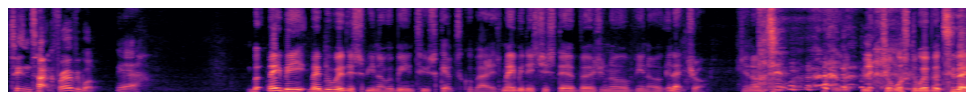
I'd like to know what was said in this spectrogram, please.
tin tack for everyone. Yeah. But maybe maybe we're just you know we're being too skeptical about it. Maybe it's just their version of you know Electra. You know, Electra. What's the weather today?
